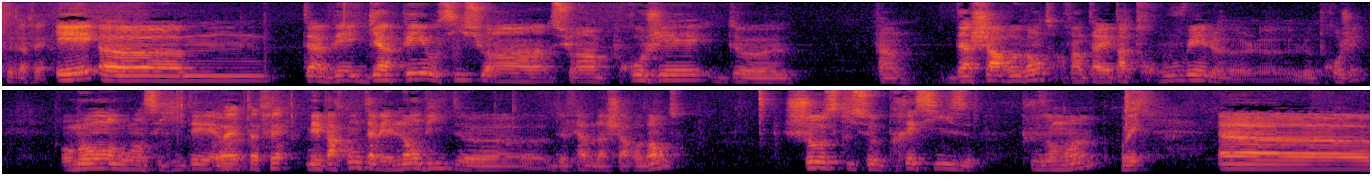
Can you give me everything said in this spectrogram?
Tout à fait. Et euh, t'avais gapé aussi sur un, sur un projet de, enfin, d'achat-revente. Enfin, t'avais pas trouvé le, le- le projet au moment où on s'est quitté. euh, Ouais, tout à fait. mais par contre, tu avais l'envie de, de faire de l'achat-revente. Chose qui se précise plus ou moins. Oui. Euh,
